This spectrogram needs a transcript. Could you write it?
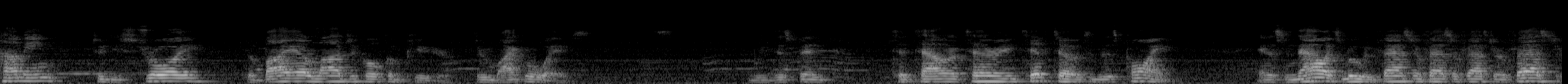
coming to destroy the biological computer through microwaves. We've just been totalitarian tiptoe to this point, and it's now it's moving faster and faster and faster and faster.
